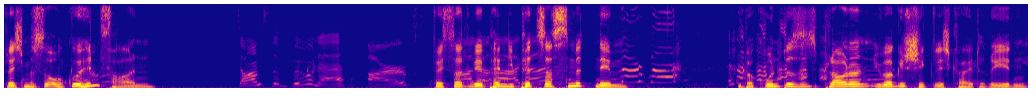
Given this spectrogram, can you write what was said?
Vielleicht müssen wir irgendwo hinfahren. Vielleicht sollten wir Penny Pizzas mitnehmen. Über Grundbesitz plaudern, über Geschicklichkeit reden.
